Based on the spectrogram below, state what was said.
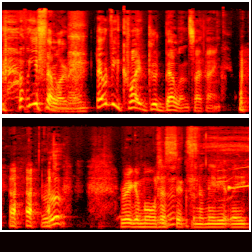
well, you fell over. man. That would be quite good balance, I think. Rigor mortis sets in immediately.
